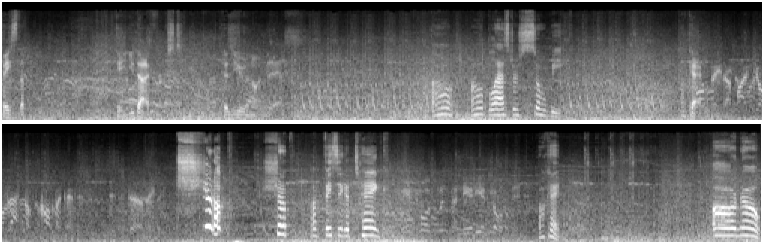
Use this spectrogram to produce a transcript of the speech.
Face the. Okay, you die first. Because you annoy me. Oh, oh, Blaster's so weak. Okay. Shut up! Shut up! I'm facing a tank! Okay. Oh no!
